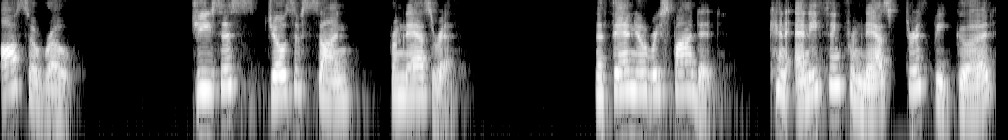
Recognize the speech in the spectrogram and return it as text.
also wrote Jesus, Joseph's son from Nazareth. Nathanael responded, Can anything from Nazareth be good?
